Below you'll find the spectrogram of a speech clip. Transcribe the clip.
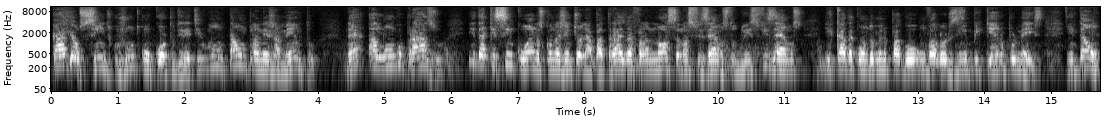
cabe ao síndico, junto com o corpo diretivo, montar um planejamento né, a longo prazo. E daqui cinco anos, quando a gente olhar para trás, vai falar: nossa, nós fizemos tudo isso, fizemos, e cada condomínio pagou um valorzinho pequeno por mês. Então,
